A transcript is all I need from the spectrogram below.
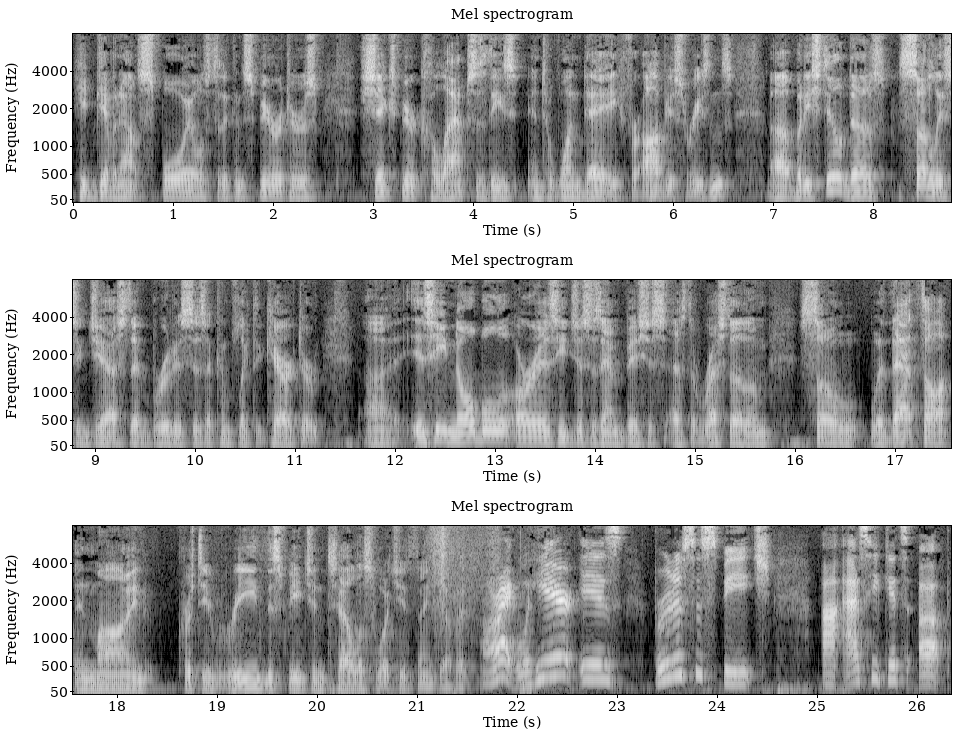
He'd given out spoils to the conspirators. Shakespeare collapses these into one day for obvious reasons, uh, but he still does subtly suggest that Brutus is a conflicted character. Uh, is he noble or is he just as ambitious as the rest of them? So, with that thought in mind, Christy, read the speech and tell us what you think of it. All right. Well, here is Brutus's speech uh, as he gets up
